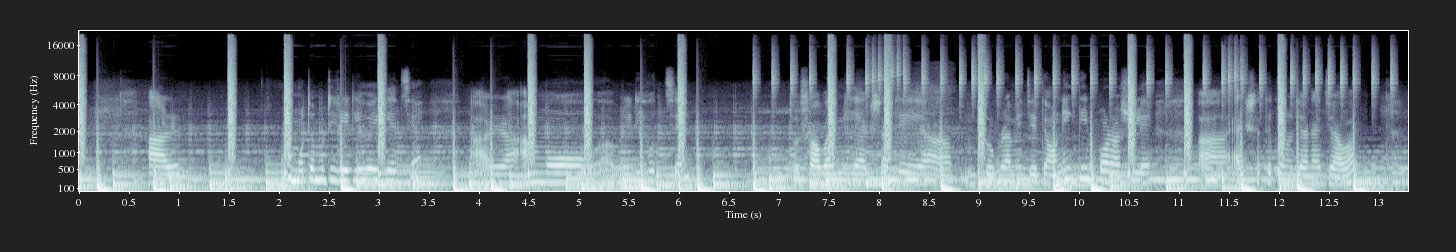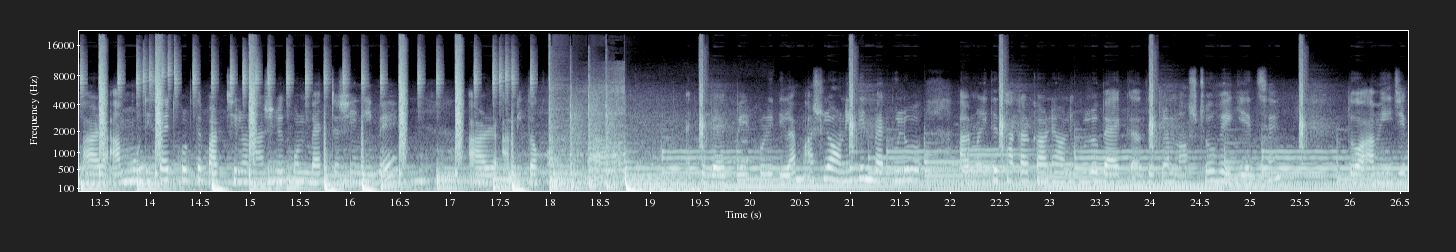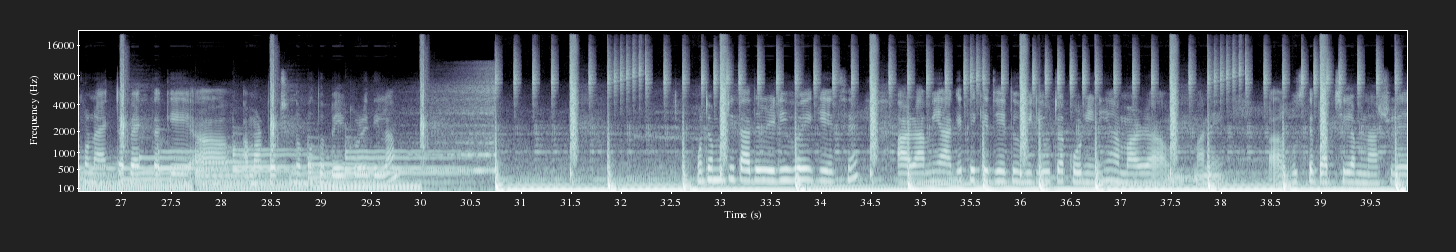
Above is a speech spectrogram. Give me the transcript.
আর মোটামুটি রেডি হয়ে গিয়েছে। আর আম্মু রেডি হচ্ছে। তো সবাই মিলে একসাথে প্রোগ্রামে যেতে অনেক দিন পর আসলে একসাথে কোনো জায়গায় যাওয়া। আর আম্মু ডিসাইড করতে পারছিল না আসলে কোন ব্যাগটা সে নিবে। আর আমি তখন একটা ব্যাগ বের দিলাম। আসলে অনেকদিন ব্যাগগুলো আলমারিতে থাকার কারণে অনেকগুলো ব্যাগ দেখলাম নষ্টও হয়ে গিয়েছে। তো আমি যে কোনো একটা ব্যাগ তাকে আমার পছন্দ মতো বের করে দিলাম। মোটামুটি তাদের রেডি হয়ে গিয়েছে। আর আমি আগে থেকে যেহেতু ভিডিওটা করিনি আমার মানে বুঝতে পারছিলাম না আসলে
